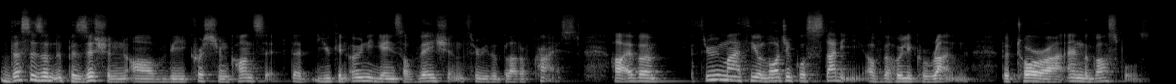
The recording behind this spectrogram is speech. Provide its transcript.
this is an opposition of the Christian concept that you can only gain salvation through the blood of Christ. However, through my theological study of the Holy Quran, the Torah, and the Gospels,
